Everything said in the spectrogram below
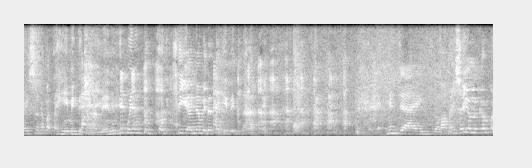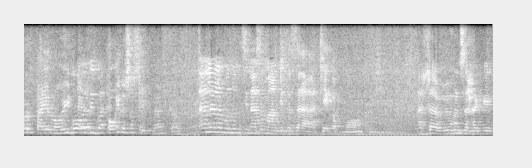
Okay, so napatahimik din namin. Hindi po yung tugtog tiyan niya minatahimik natin. Yung sahing ko. Okay, so yung nagkaroon ka ng thyroid. Oo, and diba? Okay na siya, safe na. ikaw. Alala mo nung sinasamahan kita sa check-up mo? Ah, sabi mo sa akin,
